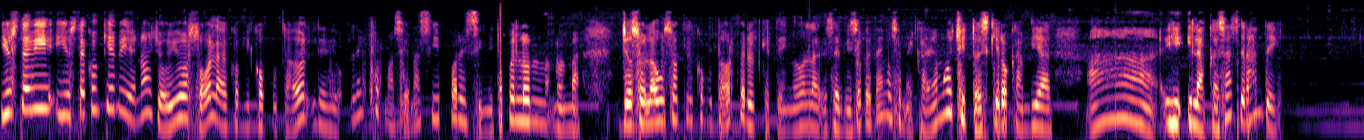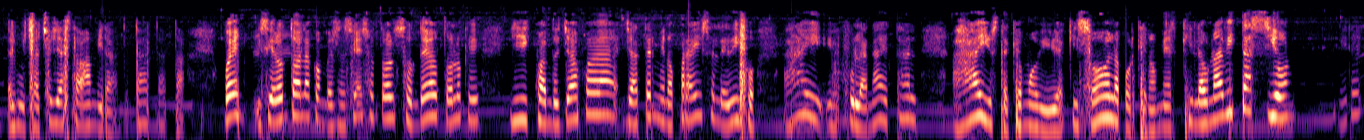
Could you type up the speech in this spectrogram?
¿Y usted, vi, ¿Y usted con quién vive? No, yo vivo sola, con mi computador. Le dio la información así por encima, pues lo normal. Yo solo uso aquí el computador, pero el que tengo, el servicio que tengo, se me cae mucho, entonces quiero cambiar. Ah, y, y la casa es grande. El muchacho ya estaba mirando, ta, ta, ta. Bueno, hicieron toda la conversación, hizo todo el sondeo, todo lo que, y cuando ya fue, ya terminó para ahí, se le dijo, ay, fulana de tal, ay, usted como vive aquí sola, ¿por qué no me alquila una habitación? Mire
